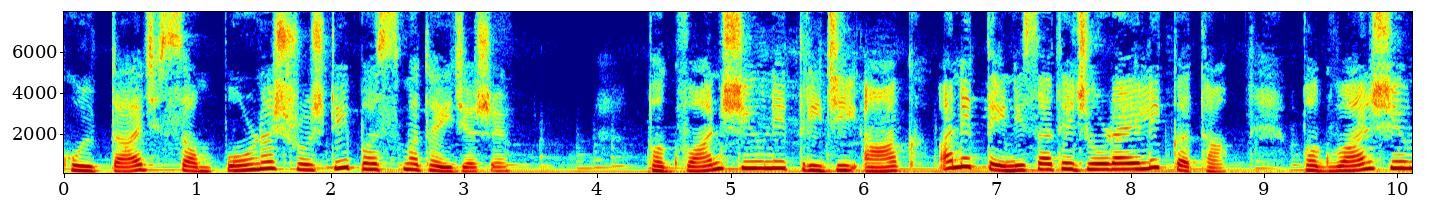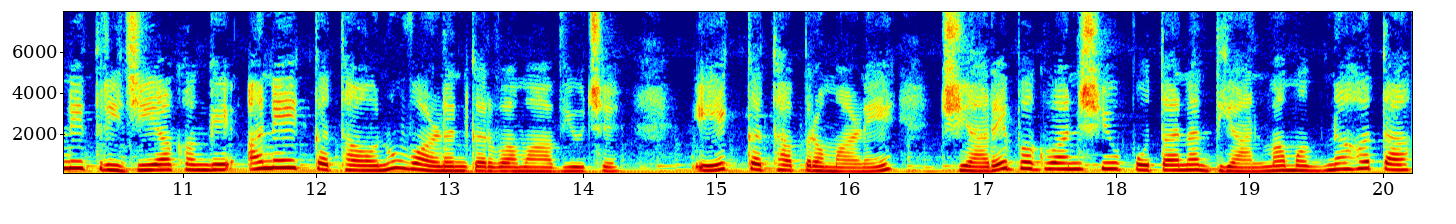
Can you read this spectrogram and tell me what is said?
ખુલતા જ સંપૂર્ણ સૃષ્ટિ ભસ્મ થઈ જશે. ભગવાન શિવની ત્રીજી આંખ અને તેની સાથે જોડાયેલી કથા. ભગવાન શિવની ત્રીજી આંખ અંગે અનેક કથાઓનું વર્ણન કરવામાં આવ્યું છે. એક કથા પ્રમાણે, જ્યારે ભગવાન શિવ પોતાના ધ્યાનમાં મગ્ન હતા,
